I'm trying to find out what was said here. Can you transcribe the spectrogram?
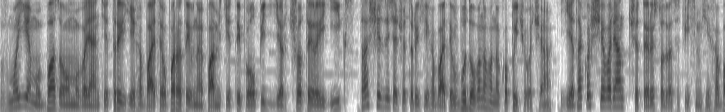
В моєму базовому варіанті 3 ГБ оперативної пам'яті типу LPDDR4X та 64 ГБ вбудованого накопичувача. Є також ще варіант 428 ГБ.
